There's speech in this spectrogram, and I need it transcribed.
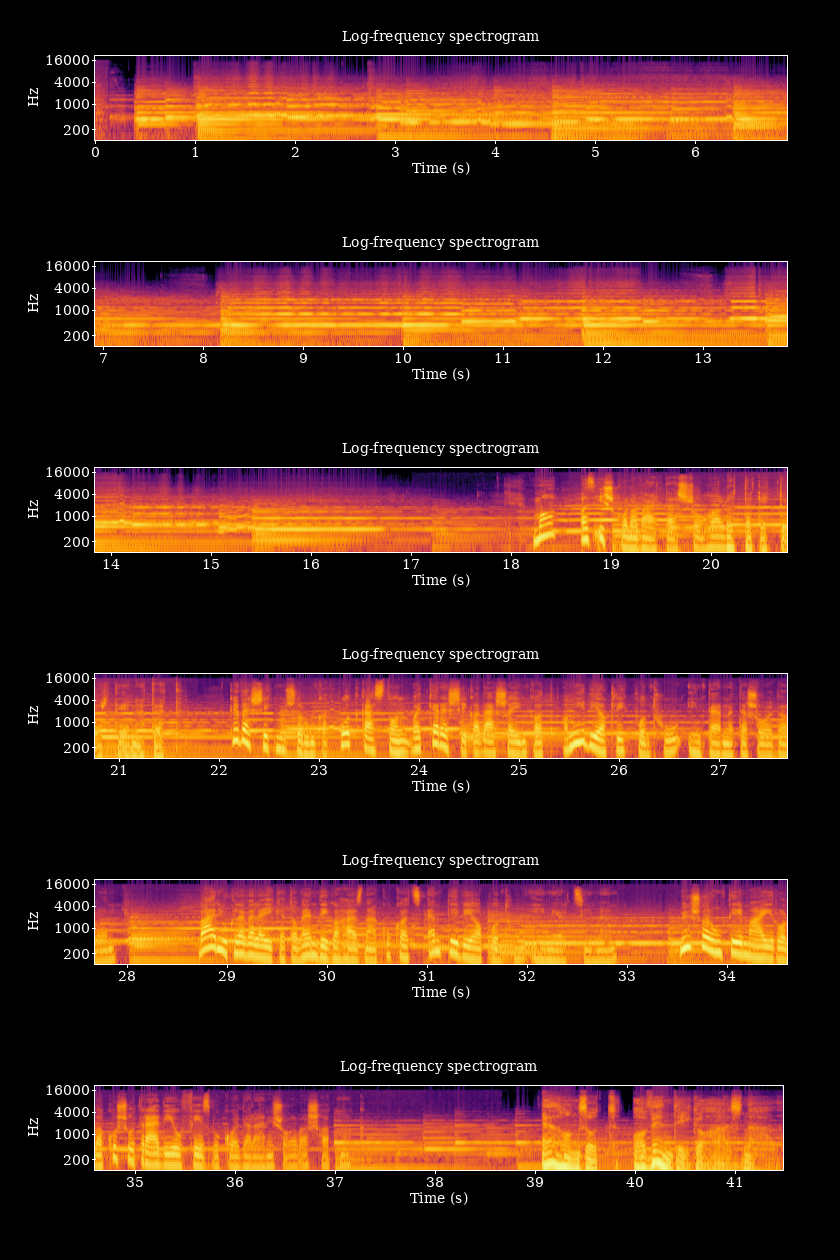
Ma az iskolaváltásról hallottak egy történetet. Kövessék műsorunkat podcaston, vagy keressék adásainkat a mediaclick.hu internetes oldalon. Várjuk leveleiket a vendégháznál kukac mtva.hu e-mail címen. Műsorunk témáiról a Kossuth Rádió Facebook oldalán is olvashatnak. Elhangzott a vendégháznál.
